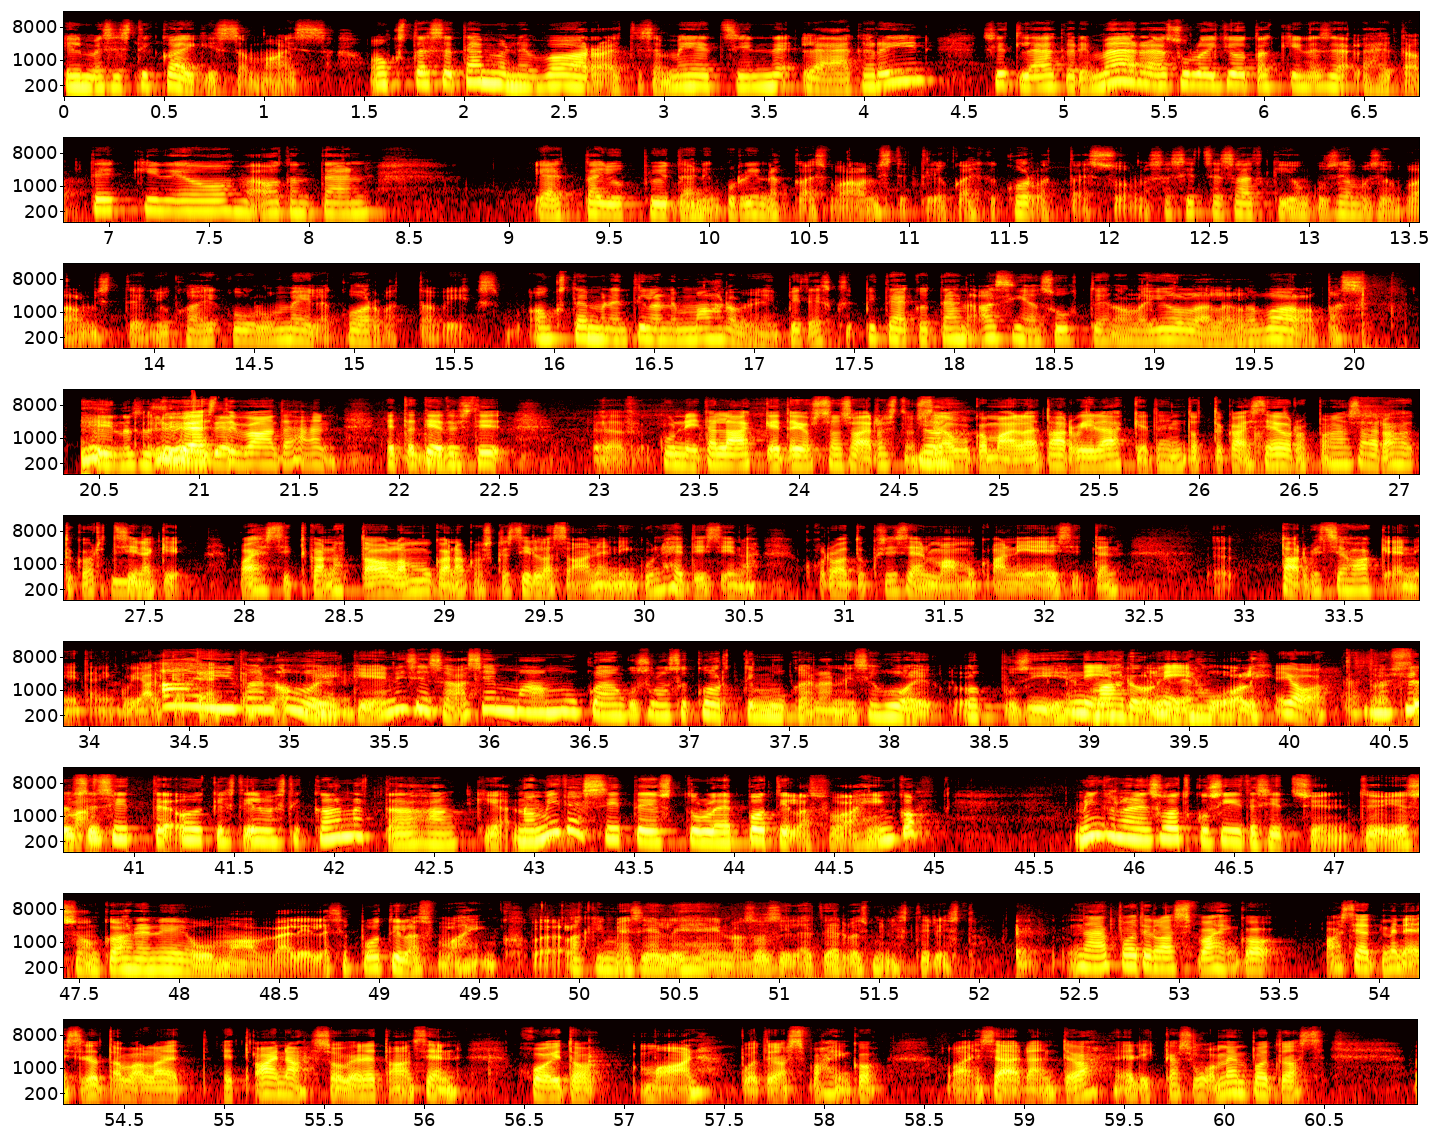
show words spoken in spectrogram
ilmeisesti kaikissa maissa. Onko tässä tämmöinen vaara, että sä meet sinne lääkäriin, sitten lääkäri määrää sulle jotakin ja sä lähdet apteekkiin, joo, mä otan tämän, ja et taju pyytää niin kuin rinnakkaisvalmistetta, joka ehkä korvattaisi Suomessa. Sitten sä saatkin jonkun semmoisen valmisteen, joka ei kuulu meillä korvattaviksi. Onko tämmöinen tilanne mahdollinen? Pitääkö tämän asian suhteen olla jollain lailla valpas? Hei, no Lyhyesti vaan tähän, että tietysti kun niitä lääkkeitä, jos on sairastunut siellä ulkomailla ja tarvii lääkkeitä, niin totta kai se eurooppalainen sairaanhoitokortti mm. siinäkin vaiheessa kannattaa olla mukana, koska sillä saa ne niin kuin heti siinä korvatuksi sen maan mukaan, niin ei sitten tarvitse hakea niitä niin kuin jälkikäteen. Aivan oikein, mm. niin se saa sen maan mukaan, kun sulla on se kortti mukana, niin se huoli loppuu siihen, niin, mahdollinen niin. huoli. Joo, no, kyllä se sitten oikeasti ilmeisesti kannattaa hankkia. No miten sitten, jos tulee potilasvahinko? Minkälainen sotku siitä sitten syntyy, jos on kahden EU-maan välillä, se potilasvahinko? Lakimies Elli Heino sosiaali- ja terveysministeriöstä. Nämä potilasvahinkoasiat menee sillä tavalla, että, että aina sovelletaan sen hoitomaan potilasvahinkolainsäädäntöä, eli Suomen potilas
